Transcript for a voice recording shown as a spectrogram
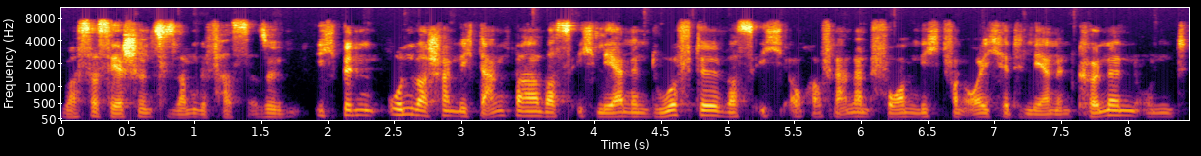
Du hast das sehr schön zusammengefasst. Also ich bin unwahrscheinlich dankbar, was ich lernen durfte, was ich auch auf einer anderen Form nicht von euch hätte lernen können. Und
